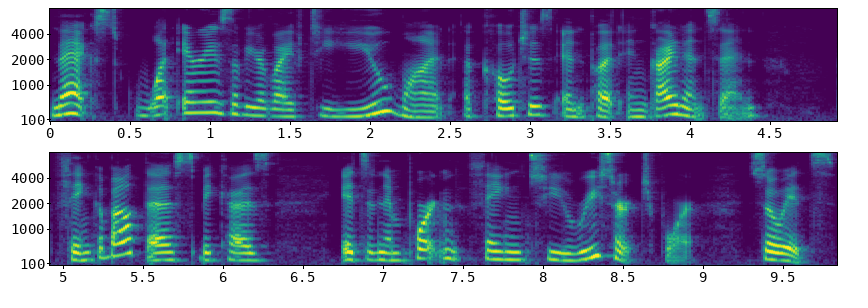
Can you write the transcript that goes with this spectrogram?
Next, what areas of your life do you want a coach's input and guidance in? Think about this because it's an important thing to research for. So it's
